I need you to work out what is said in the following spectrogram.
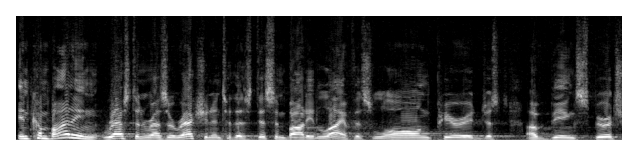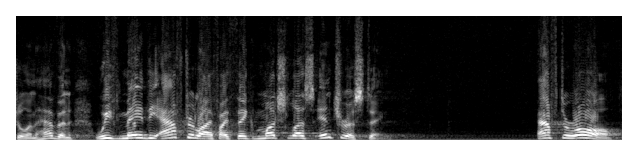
In combining rest and resurrection into this disembodied life, this long period just of being spiritual in heaven, we've made the afterlife, I think, much less interesting. After all,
